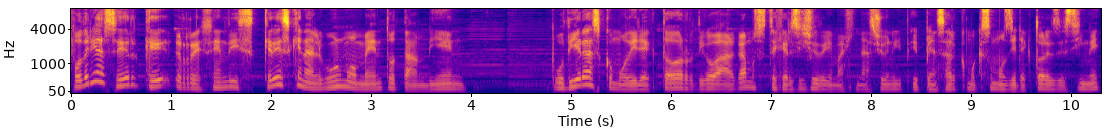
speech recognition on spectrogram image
Podría ser que Resendis, ¿crees que en algún momento también pudieras como director, digo, hagamos este ejercicio de imaginación y, y, pensar como que somos directores de cine,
